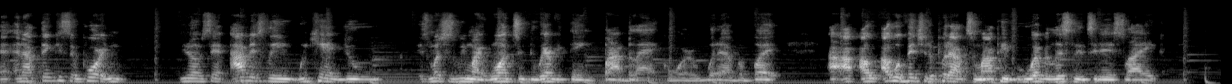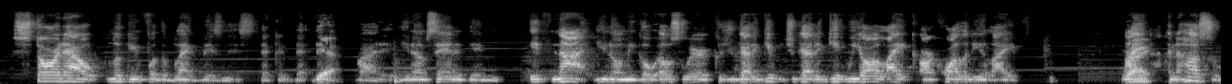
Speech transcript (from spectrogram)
And, and I think it's important, you know what I'm saying? Obviously, we can't do as much as we might want to do everything by black or whatever, but I, I, I would venture to put out to my people, whoever listening to this, like, start out looking for the black business that could that, that Yeah. provide it. You know what I'm saying? And then if not, you know what I mean, go elsewhere because you got to get what you got to get. We all like our quality of life. Right. And the hustle,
